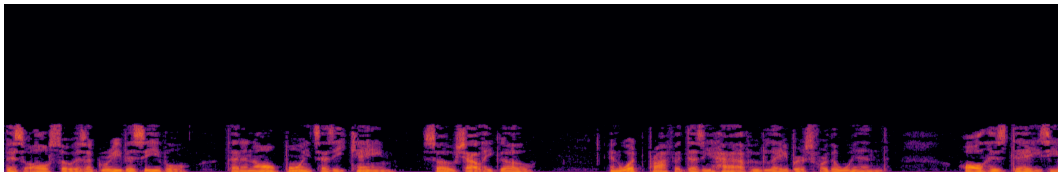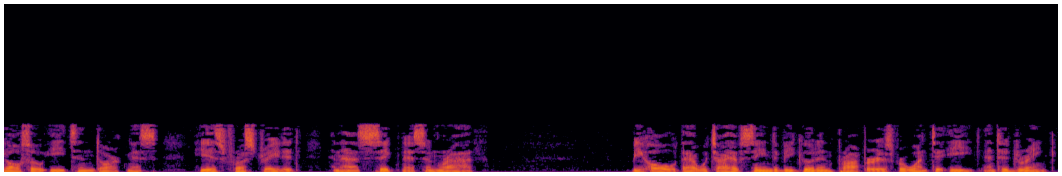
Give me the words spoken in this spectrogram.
This also is a grievous evil, that in all points as he came, so shall he go. And what profit does he have who labors for the wind? All his days he also eats in darkness, he is frustrated, and has sickness and wrath. Behold, that which I have seen to be good and proper is for one to eat and to drink,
